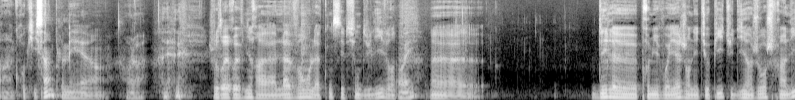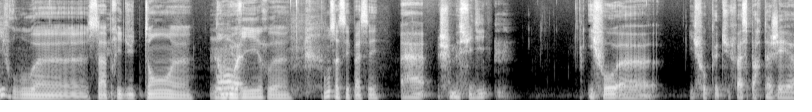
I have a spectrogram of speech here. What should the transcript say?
un croquis simple, mais voilà. Je voudrais revenir à l'avant la conception du livre. Euh, dès le premier voyage en Éthiopie, tu dis un jour je ferai un livre ou euh, ça a pris du temps euh, non, mûrir Comment ça s'est passé? Je me suis dit, il faut, il faut que tu fasses partager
